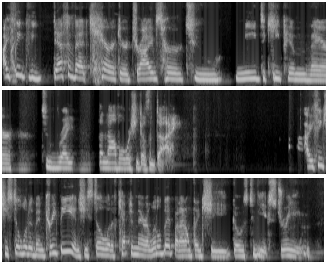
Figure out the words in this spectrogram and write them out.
i think the death of that character drives her to need to keep him there to write a novel where she doesn't die I think she still would have been creepy and she still would have kept him there a little bit, but I don't think she goes to the extreme.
